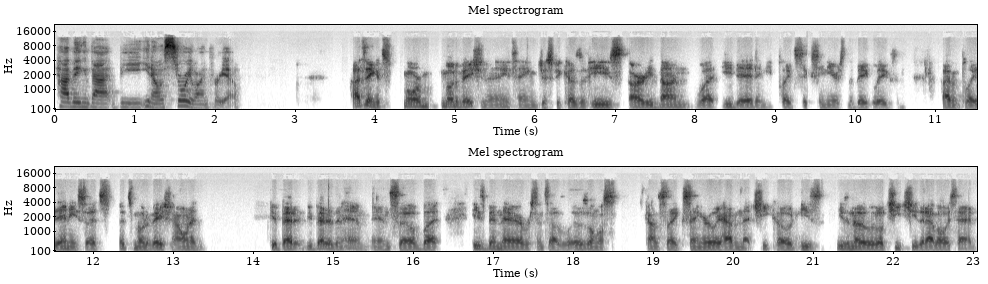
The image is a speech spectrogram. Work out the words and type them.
having that be, you know, a storyline for you? I think it's more motivation than anything, just because of he's already done what he did, and he played 16 years in the big leagues, and I haven't played any. So it's it's motivation. I want to get better, be better than him, and so. But he's been there ever since I was. It was almost kind of like saying earlier, having that cheat code. He's he's another little cheat sheet that I've always had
